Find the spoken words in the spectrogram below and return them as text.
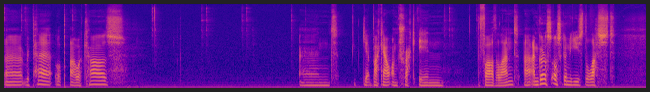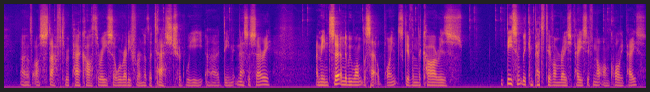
uh, repair up our cars and get back out on track in the fatherland. Uh, I'm going to, also going to use the last of our staff to repair car 3 so we're ready for another test should we uh, deem it necessary. I mean certainly we want the setup points given the car is decently competitive on race pace if not on quali pace.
